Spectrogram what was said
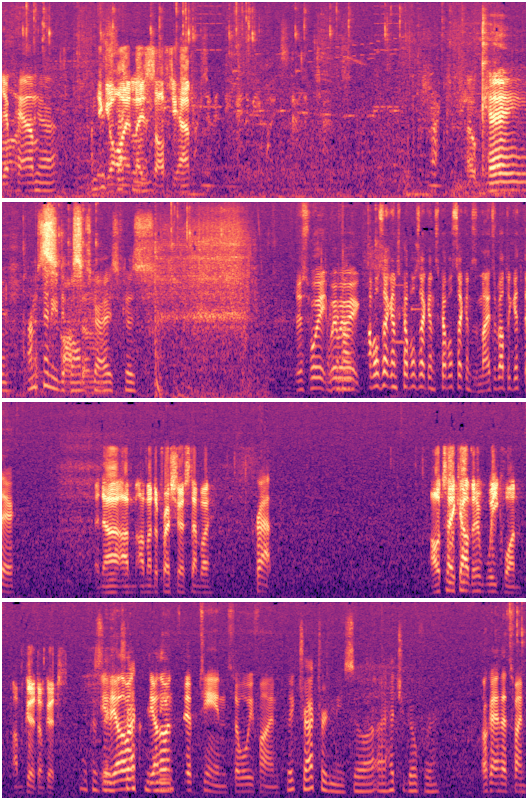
Yep, Ham. Yeah. I'm You just got iron checking lasers it. after you have. Okay. I'm sending the That's bombs, guys, because Just wait, wait, wait, cannot- wait. Couple seconds, couple seconds, couple seconds. The knight's about to get there. And uh, I'm, I'm under pressure. Stand by. Crap. I'll take out the weak one. I'm good. I'm good. because Yeah, the other one, tractored the other one's 15, so we'll be fine. They tractored me, so I, I had to go for it. Okay, that's fine.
